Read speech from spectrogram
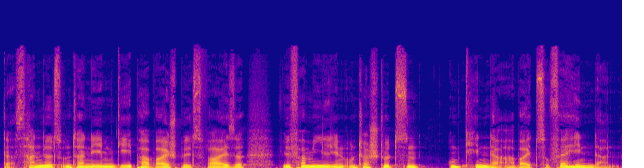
Das Handelsunternehmen GEPA beispielsweise will Familien unterstützen, um Kinderarbeit zu verhindern.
